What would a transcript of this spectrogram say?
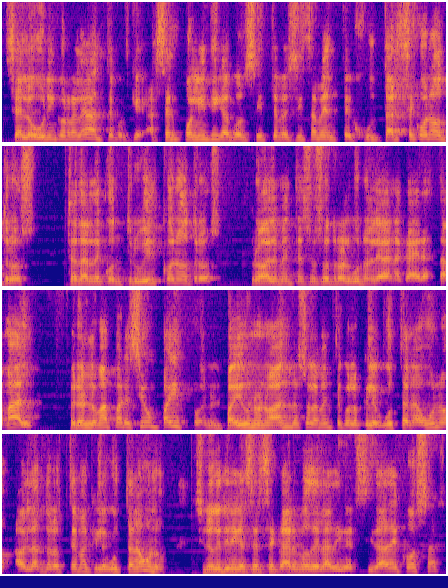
sea lo único relevante, porque hacer política consiste precisamente en juntarse con otros, tratar de construir con otros, probablemente esos otros algunos le van a caer hasta mal, pero es lo más parecido a un país. En el país uno no anda solamente con los que le gustan a uno, hablando de los temas que le gustan a uno, sino que tiene que hacerse cargo de la diversidad de cosas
